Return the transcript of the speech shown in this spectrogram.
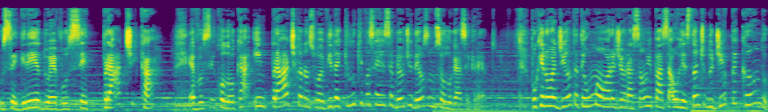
O segredo é você praticar, é você colocar em prática na sua vida aquilo que você recebeu de Deus no seu lugar secreto. Porque não adianta ter uma hora de oração e passar o restante do dia pecando.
